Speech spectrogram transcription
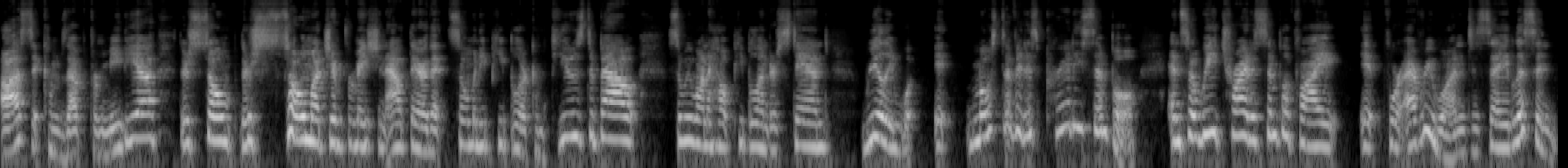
us. It comes up from media. There's so there's so much information out there that so many people are confused about. So we want to help people understand really what it most of it is pretty simple. And so we try to simplify it for everyone to say listen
